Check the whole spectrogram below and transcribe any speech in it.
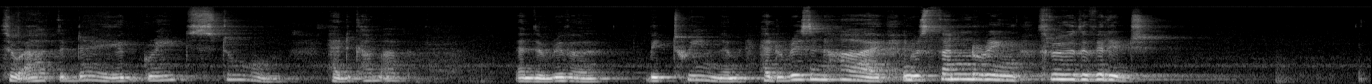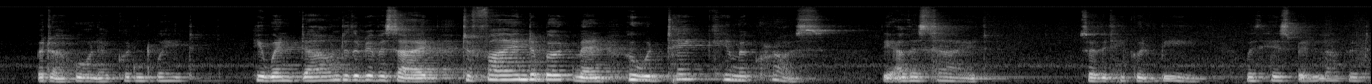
throughout the day a great storm had come up, and the river between them had risen high and was thundering through the village. But Rahula couldn't wait. He went down to the riverside to find a boatman who would take him across the other side so that he could be with his beloved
